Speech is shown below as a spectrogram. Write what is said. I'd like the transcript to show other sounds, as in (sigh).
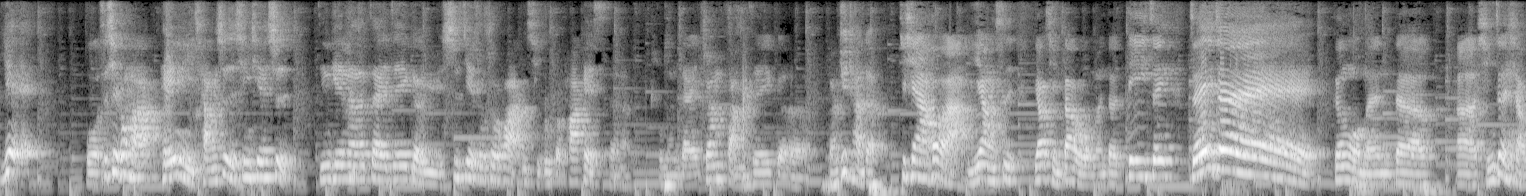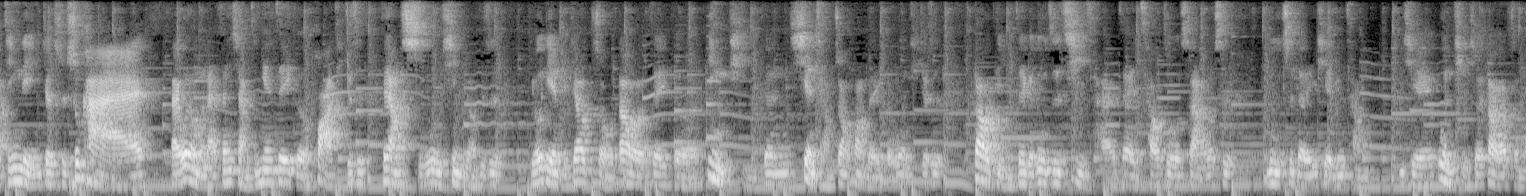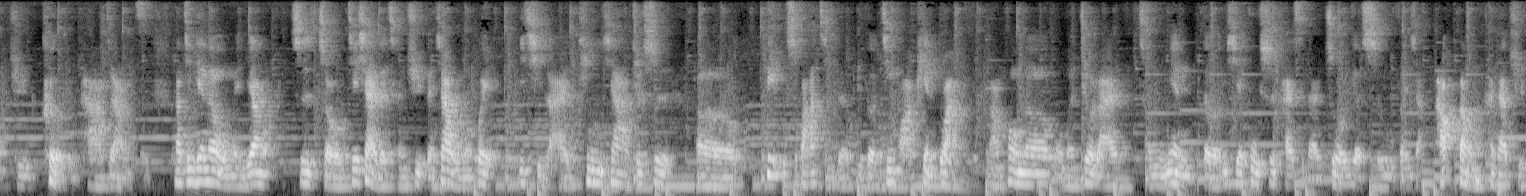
耶！Yeah! 我是谢空华，陪你尝试新鲜事。今天呢，在这个与世界说说话一起录个 podcast 呢，我们来专访这个短剧团的。接下来后啊，一样是邀请到我们的 DJ JJ，跟我们的呃行政小精灵就是舒凯，来为我们来分享今天这个话题，就是非常实务性的，就是。有点比较走到了这个硬体跟现场状况的一个问题，就是到底这个录制器材在操作上，或是录制的一些临场一些问题，所以到底要怎么去克服它这样子？那今天呢，我们一样是走接下来的程序，等下我们会一起来听一下，就是呃第五十八集的一个精华片段。然后呢，我们就来从里面的一些故事开始来做一个实物分享。好，让我们看下去。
